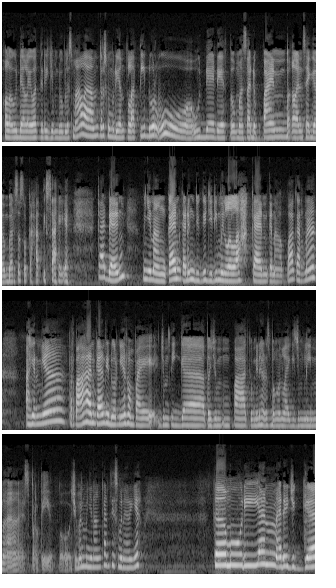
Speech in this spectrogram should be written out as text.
kalau udah lewat dari jam 12 malam terus kemudian telat tidur, uh udah deh tuh masa depan bakalan saya gambar sesuka hati saya. Kadang menyenangkan, kadang juga jadi melelahkan. Kenapa? Karena akhirnya tertahan kan tidurnya sampai jam 3 atau jam 4 kemudian harus bangun lagi jam 5 seperti itu cuman menyenangkan sih sebenarnya Kemudian ada juga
